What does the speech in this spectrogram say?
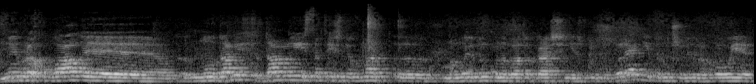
Ми врахували ну, даний, даний статичний документ, е, на мою думку, набагато краще, ніж був попередній, тому що він враховує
